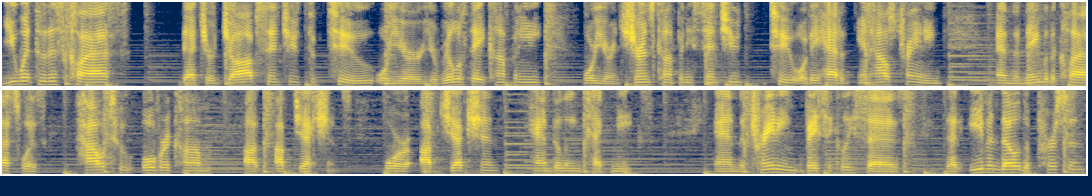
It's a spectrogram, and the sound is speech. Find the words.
you went through this class that your job sent you to, or your, your real estate company or your insurance company sent you to, or they had an in house training, and the name of the class was How to Overcome uh, Objections or Objection Handling Techniques. And the training basically says that even though the person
